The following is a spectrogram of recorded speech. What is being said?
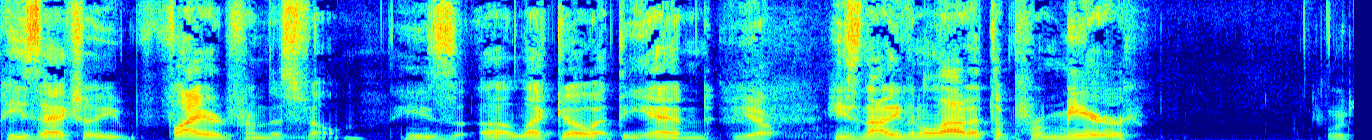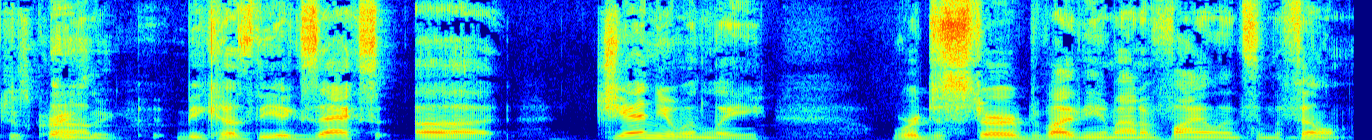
he's actually fired from this film. He's uh, let go at the end. Yep, He's not even allowed at the premiere which is crazy. um, because the execs uh, genuinely were disturbed by the amount of violence in the film.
